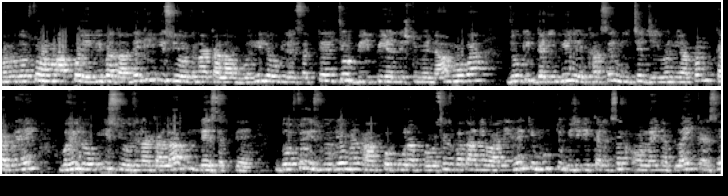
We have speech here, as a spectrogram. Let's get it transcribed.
हम दोस्तों, हम आपको ये भी बता दें कि इस योजना का लाभ वही लोग ले सकते हैं जो बीपीएल लिस्ट में नाम होगा, जो कि गरीबी रेखा से नीचे जीवन यापन कर रहे हैं। वही लोग इस योजना का लाभ ले सकते हैं। दोस्तों, इस वीडियो में हम आपको पूरा प्रोसेस बताने वाले हैं कि मुफ़्त बिजली कनेक्शन ऑनलाइन अप्लाई कैसे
